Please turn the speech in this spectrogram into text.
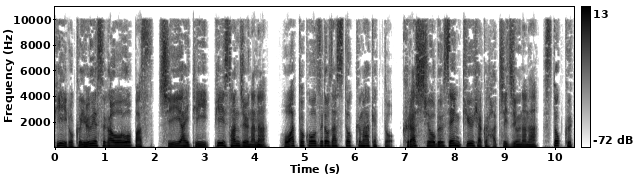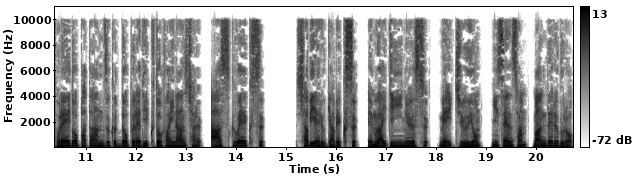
P6US ガオーパス、CIT、P37、ホワットコーズドザストックマーケット、クラッシュオブ1987、ストックトレードパターンズクッドプレディクトファイナンシャル、アースクウェイクス、シャビエル・ギャベクス、MIT ニュース、メイ14、2003、マンデルブロ、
